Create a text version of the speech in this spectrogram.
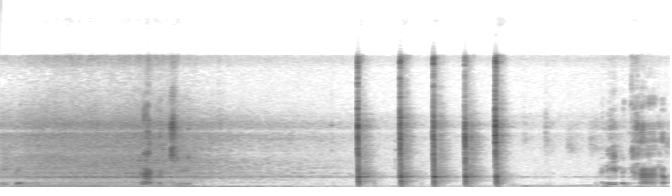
นี่เป็นรากผักชี อันนี้เป็นข่าครับ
